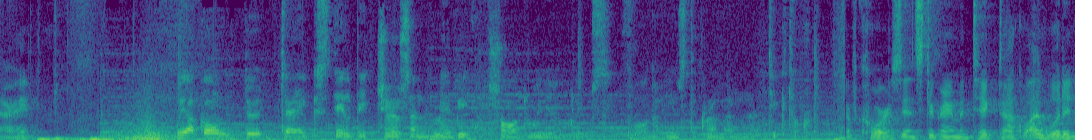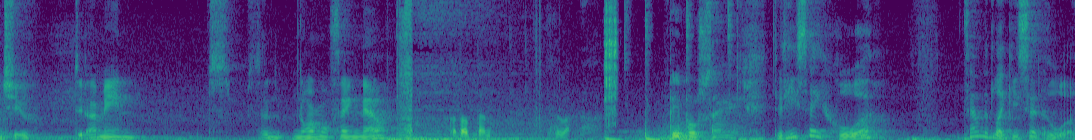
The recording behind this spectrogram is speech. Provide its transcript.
All right. We are going to take still pictures and maybe short video clips for the Instagram and uh, TikTok. Of course, Instagram and TikTok. Why wouldn't you? D- I mean, it's it's a normal thing now. Kato tän. Hyvä. People say Did he say hua? It sounded like he said hua.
